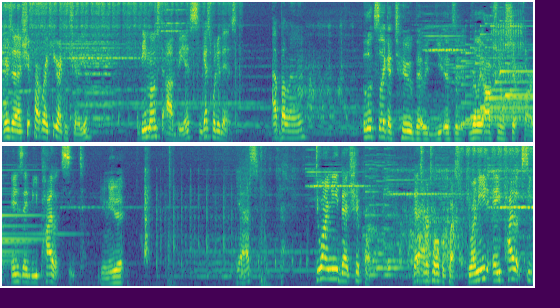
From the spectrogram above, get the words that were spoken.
There's a ship part right here I can show you. The most obvious. Guess what it is? A balloon. It looks like a tube that would. u- It's a really optional ship part. It is a the pilot seat. Do you need it? Yes. Do I need that ship part? That's a rhetorical question. Do I need a pilot seat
